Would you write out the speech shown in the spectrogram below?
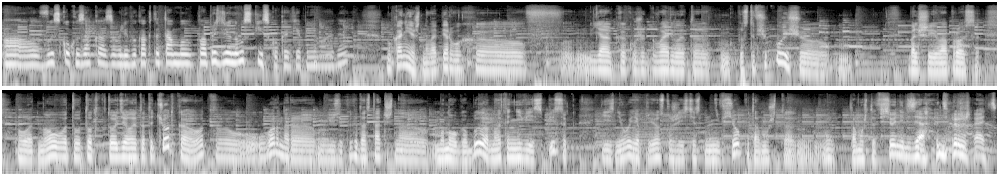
А вы сколько заказывали? Вы как-то там по определенному списку, как я понимаю, да? Ну, конечно. Во-первых, э, я, как уже говорил, это к поставщику еще большие вопросы. Вот. Но вот, вот тот, кто делает это четко, вот у Warner Music их достаточно много было, но это не весь список. И из него я привез тоже, естественно, не все, потому что, ну, потому что все нельзя держать.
